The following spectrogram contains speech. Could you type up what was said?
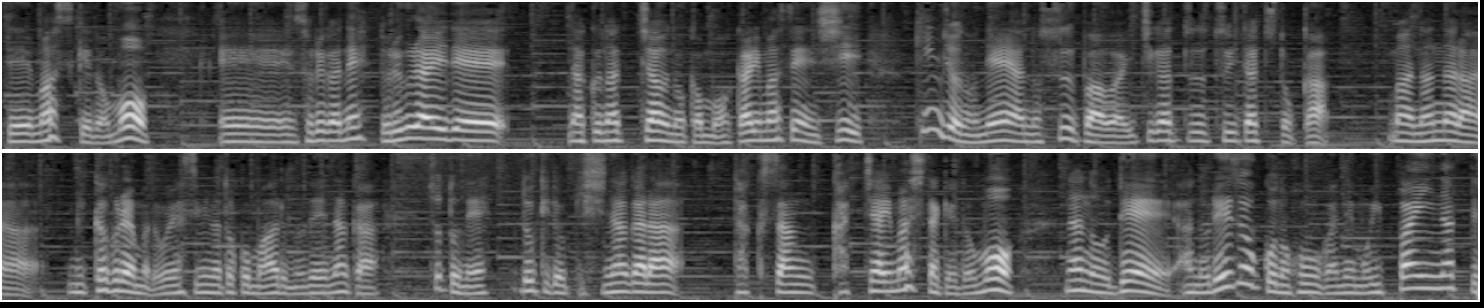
てますけどもえー、それがねどれぐらいでなくなっちゃうのかも分かりませんし近所のねあのスーパーは1月1日とかまあなんなら3日ぐらいまでお休みなとこもあるのでなんかちょっとねドキドキしながらたくさん買っちゃいましたけどもなのであの冷蔵庫の方がねもういっぱいになって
